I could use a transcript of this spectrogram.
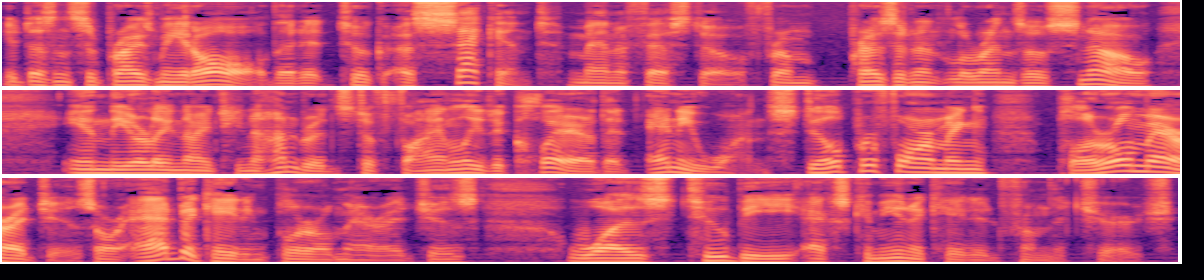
It doesn't surprise me at all that it took a second manifesto from President Lorenzo Snow in the early 1900s to finally declare that anyone still performing plural marriages or advocating plural marriages was to be excommunicated from the church.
